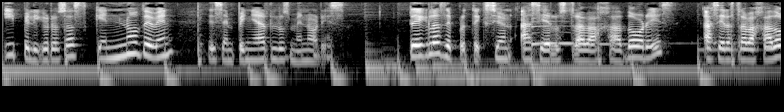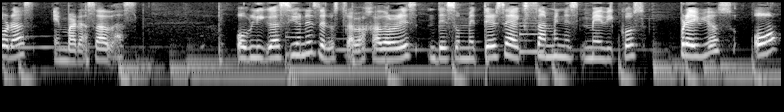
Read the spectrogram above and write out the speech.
y peligrosas que no deben desempeñar los menores. Reglas de protección hacia los trabajadores hacia las trabajadoras embarazadas. Obligaciones de los trabajadores de someterse a exámenes médicos previos o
